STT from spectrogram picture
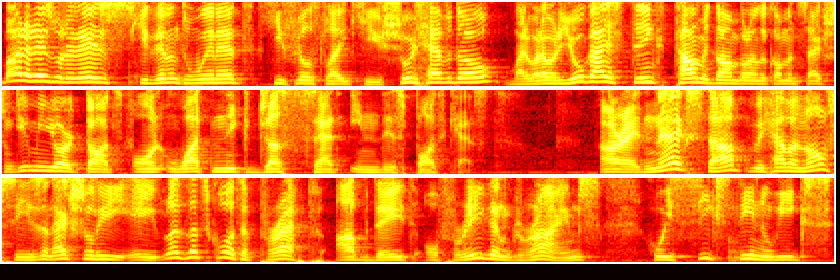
But it is what it is. He didn't win it. He feels like he should have though. But whatever you guys think, tell me down below in the comment section. Give me your thoughts on what Nick just said in this podcast. Alright, next up we have an off season, actually a let, us call it a prep update of Regan Grimes, who is 16 weeks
